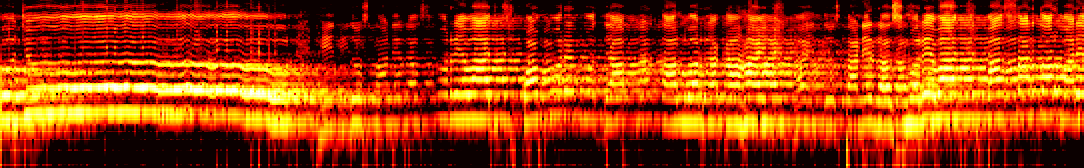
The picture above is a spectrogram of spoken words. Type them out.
হুজুর, হিন্দুস্তানের রসম রেওয়াজ কবরের মধ্যে আপনার তালোয়ার রাখা হয়। হিন্দুস্তানের রসম রেওয়াজ বাদশার দরবারে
